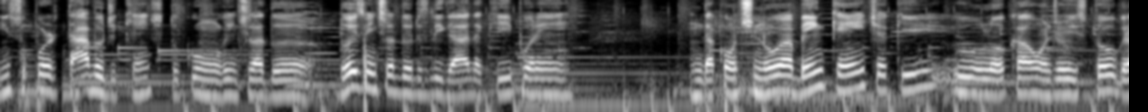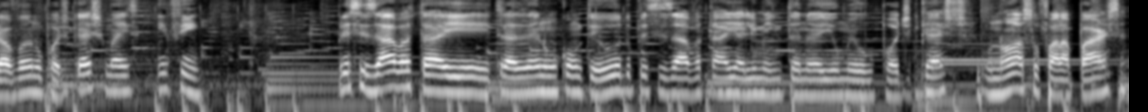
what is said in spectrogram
insuportável de quente. Tô com um ventilador, dois ventiladores ligados aqui, porém ainda continua bem quente aqui o local onde eu estou gravando o podcast, mas enfim, precisava estar tá aí trazendo um conteúdo, precisava estar tá aí alimentando aí o meu podcast, o nosso Fala Parça.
